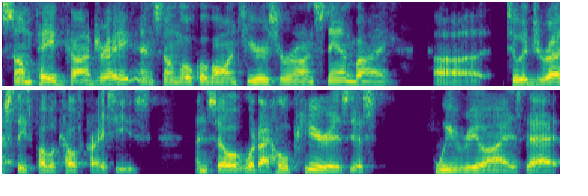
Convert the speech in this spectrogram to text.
some paid cadre and some local volunteers who are on standby uh, to address these public health crises? And so, what I hope here is just we realize that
